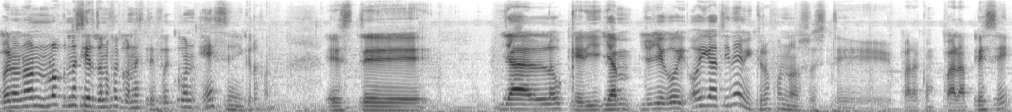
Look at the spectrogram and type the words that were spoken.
bueno, no, no, no es cierto, no fue con este, fue con ese micrófono. Este, ya lo quería, ya yo llego y, oiga, tiene micrófonos, este, para, para PC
